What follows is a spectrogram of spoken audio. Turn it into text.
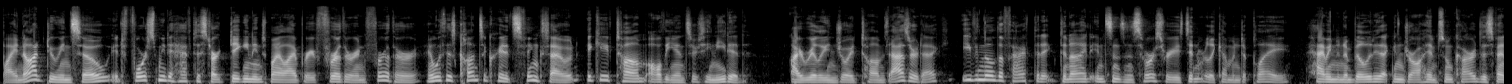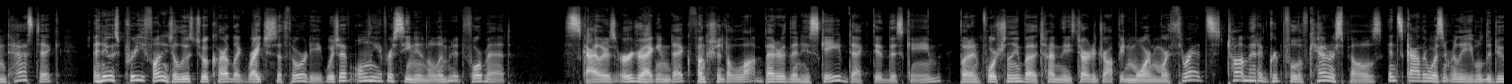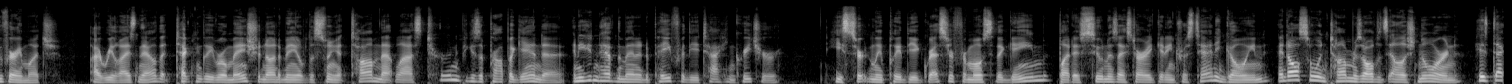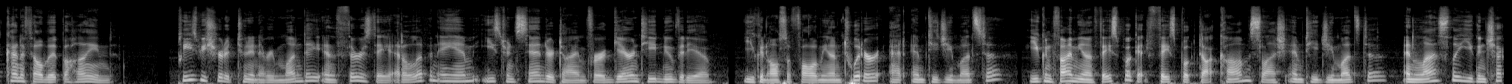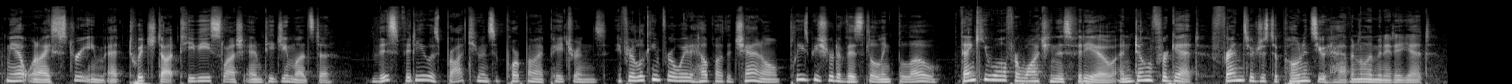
By not doing so, it forced me to have to start digging into my library further and further, and with his Consecrated Sphinx out, it gave Tom all the answers he needed. I really enjoyed Tom's Azor deck, even though the fact that it denied instants and sorceries didn't really come into play. Having an ability that can draw him some cards is fantastic, and it was pretty funny to lose to a card like Righteous Authority, which I've only ever seen in a limited format. Skylar's Ur-Dragon deck functioned a lot better than his Scave deck did this game, but unfortunately by the time that he started dropping more and more threats, Tom had a grip full of counterspells, and Skylar wasn't really able to do very much. I realize now that technically Romain should not have been able to swing at Tom that last turn because of propaganda, and he didn't have the mana to pay for the attacking creature. He certainly played the aggressor for most of the game, but as soon as I started getting Trostani going, and also when Tom resolved his Elesh Norn, his deck kinda fell a bit behind. Please be sure to tune in every Monday and Thursday at 11am Eastern Standard Time for a guaranteed new video. You can also follow me on Twitter at MTGMuddstah. You can find me on Facebook at facebook.com slash mtgmuddstah. And lastly, you can check me out when I stream at twitch.tv slash mtgmuddstah. This video is brought to you in support by my patrons. If you're looking for a way to help out the channel, please be sure to visit the link below. Thank you all for watching this video, and don't forget, friends are just opponents you haven't eliminated yet.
